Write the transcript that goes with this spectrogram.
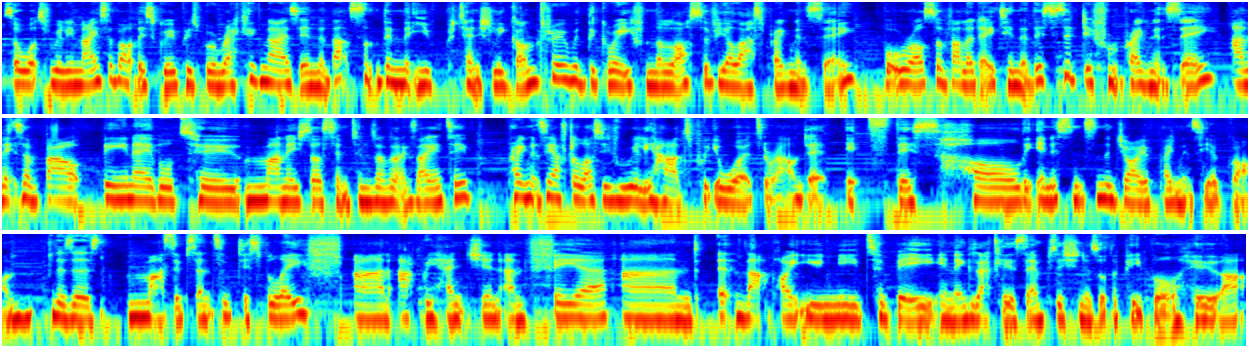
So, what's really nice about this group is we're recognizing that that's something that you've potentially gone through with the grief and the loss of your last pregnancy, but we're also validating that this is a different pregnancy and it's about being able to manage those symptoms of anxiety. Pregnancy after loss is really hard to put your words around it. It's this whole, the innocence and the joy of pregnancy are gone. There's a massive sense of disbelief and apprehension and fear. And at that point, you need to be in exactly the same position as other people who are,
